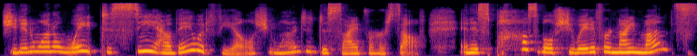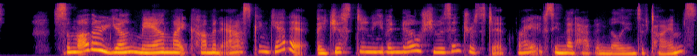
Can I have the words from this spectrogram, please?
She didn't want to wait to see how they would feel. She wanted to decide for herself. And it's possible if she waited for nine months, some other young man might come and ask and get it. They just didn't even know she was interested, right? I've seen that happen millions of times.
